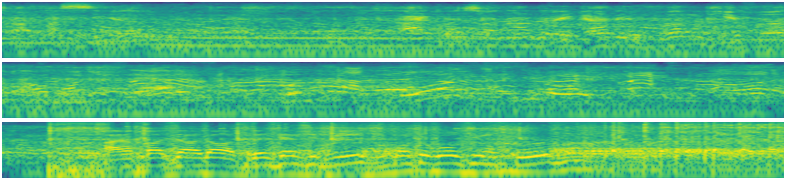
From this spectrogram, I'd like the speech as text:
Só passeando. Ar-condicionado ligado e vamos que vamos. Pode ser. Contrator de hoje. Aí, rapaziada, ó, 320 contra o golzinho turbo.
